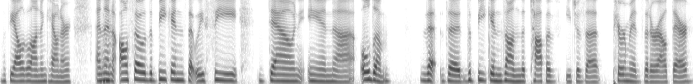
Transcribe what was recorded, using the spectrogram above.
with the Algalon encounter, and then also the beacons that we see down in uh, Uldum, the the the beacons on the top of each of the pyramids that are out there.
